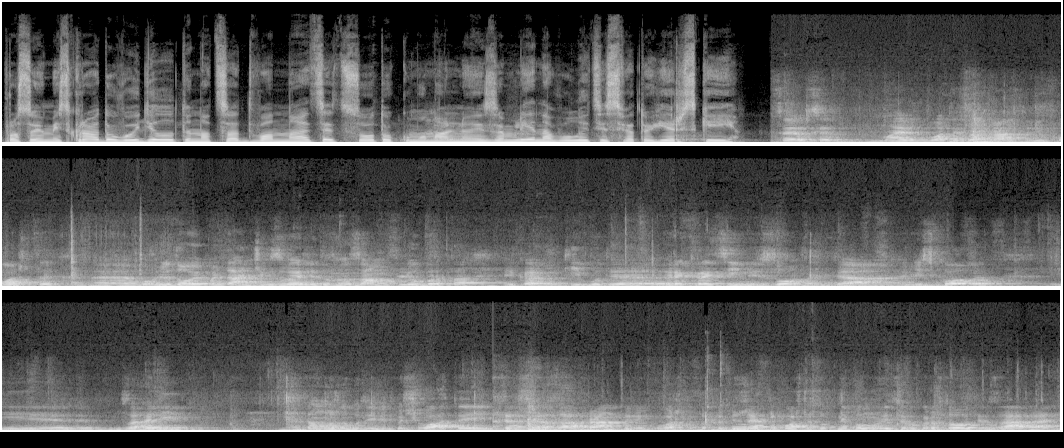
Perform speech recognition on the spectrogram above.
просив міськраду виділити на це 12 соток комунальної землі на вулиці Святогірській. Це все має відбуватися за грантові кошти. Е, Оглядовий майданчик з виглядом на замок Люберта, який буде рекреаційною зоною для військових. І взагалі там можна буде відпочивати. Це все за грантові кошти, тобто бюджетні кошти тут не планується використовувати взагалі.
